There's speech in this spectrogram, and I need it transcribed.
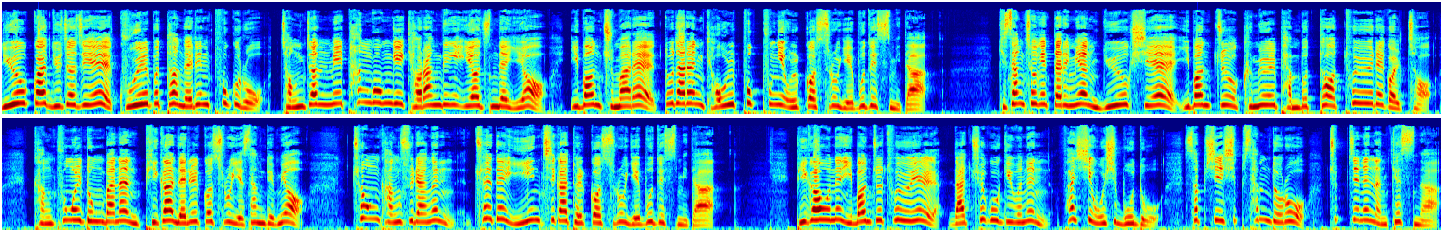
뉴욕과 뉴저지에 9일부터 내린 폭우로 정전 및 항공기 결항 등이 이어진 데 이어 이번 주말에 또 다른 겨울 폭풍이 올 것으로 예보됐습니다. 기상청에 따르면 뉴욕시에 이번 주 금요일 밤부터 토요일에 걸쳐 강풍을 동반한 비가 내릴 것으로 예상되며 총 강수량은 최대 2인치가 될 것으로 예보됐습니다. 비가 오는 이번 주 토요일 낮 최고 기온은 화씨 55도, 섭씨 13도로 춥지는 않겠으나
